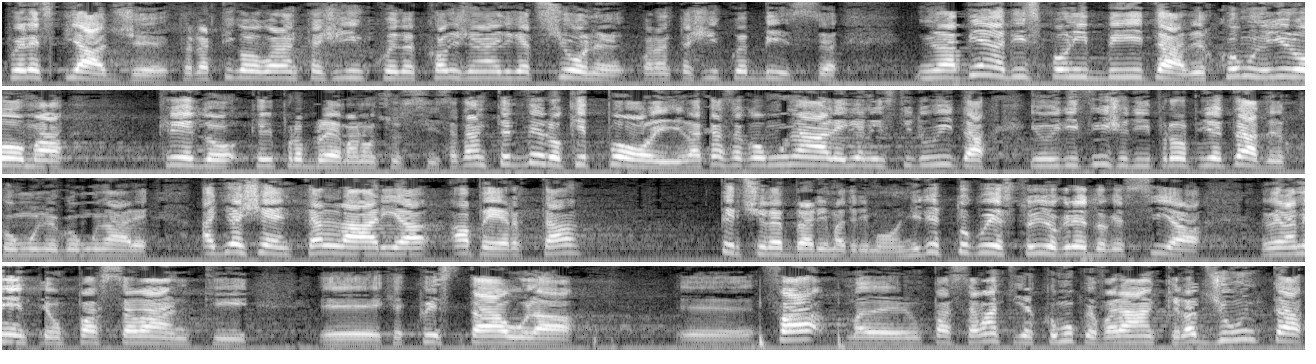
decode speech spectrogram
quelle spiagge per l'articolo 45 del codice di navigazione 45 bis nella piena disponibilità del Comune di Roma credo che il problema non sussista. Tant'è vero che poi la casa comunale viene istituita in un edificio di proprietà del comune comunale, adiacente all'area aperta per celebrare i matrimoni. Detto questo io credo che sia veramente un passo avanti eh, che quest'Aula eh, fa, ma è un passo avanti che comunque farà anche la Giunta,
